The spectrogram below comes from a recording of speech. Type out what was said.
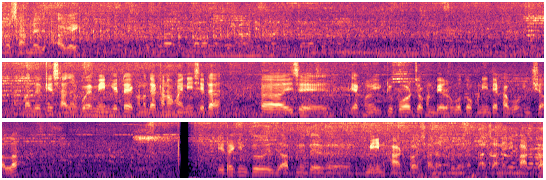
আমরা সামনে আগাই। আপনাদেরকে শাহজাহানপুরের মেইন গেটটা এখনও দেখানো হয়নি, সেটা এই যে, এখন একটু পর যখন বের হব তখনই দেখাবো ইনশাল্লাহ এটা কিন্তু আপনাদের মেইন হাট হয় শাহজাহানপুরে আপনারা জানেন মাঠটা।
